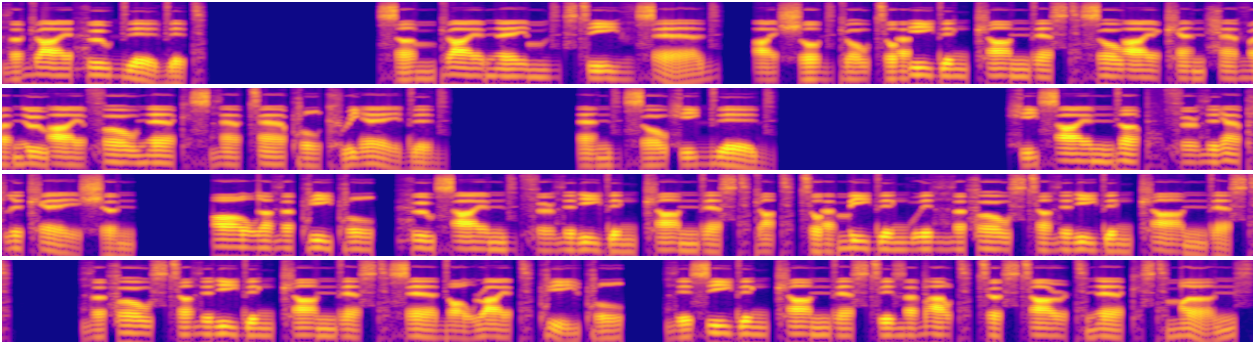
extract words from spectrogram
The guy who did it. Some guy named Steve said, I should go to eating contest so I can have a new iPhone X that Apple created. And so he did. He signed up for the application. All of the people who signed for the eating contest got to a meeting with the host of the eating contest. The host of the eating contest said, Alright people, this eating contest is about to start next month.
